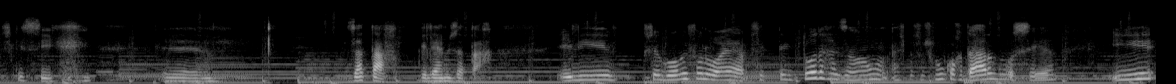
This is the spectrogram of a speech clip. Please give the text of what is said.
Esqueci. É... Zatar, Guilherme Zatar. Ele chegou e falou: É, você tem toda razão, as pessoas concordaram com você e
